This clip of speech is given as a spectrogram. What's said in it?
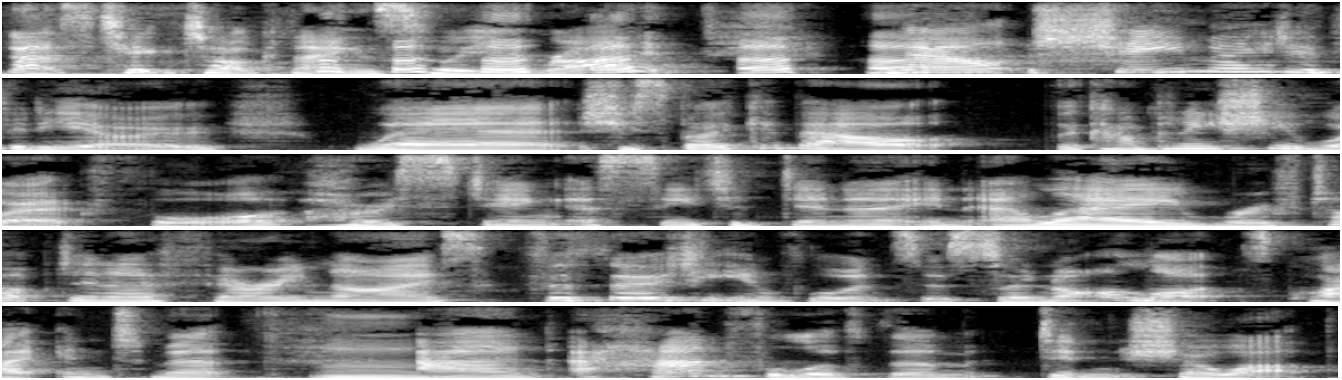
That's TikTok names for you, right? now, she made a video where she spoke about the company she worked for hosting a seated dinner in LA, rooftop dinner, very nice, for 30 influencers. So, not a lot, it's quite intimate. And a handful of them didn't show up,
